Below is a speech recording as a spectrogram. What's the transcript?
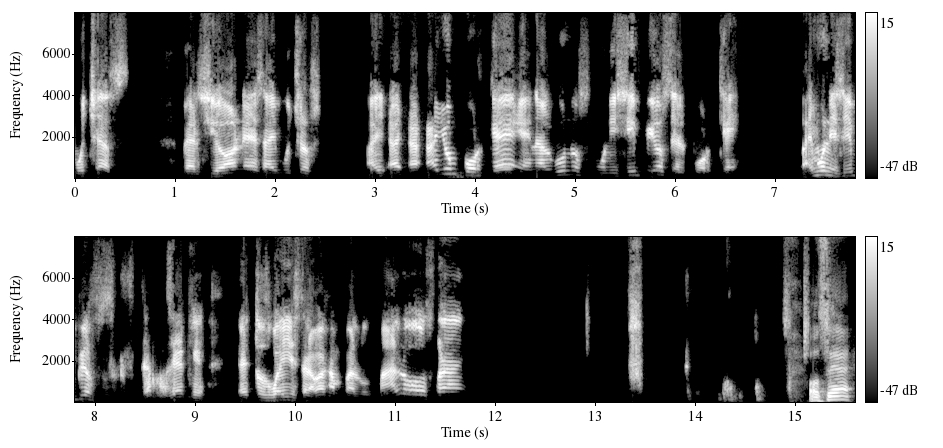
muchas versiones, hay muchos, hay, hay, hay un porqué en algunos municipios, el porqué. Hay municipios, o sea que estos güeyes trabajan para los malos, Frank. O sea,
